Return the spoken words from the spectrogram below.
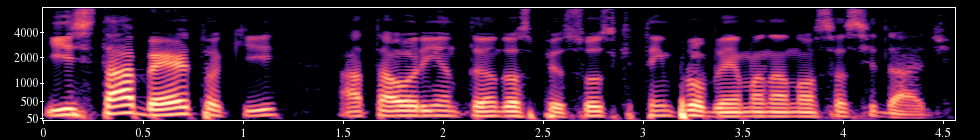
e está aberto aqui a estar orientando as pessoas que têm problema na nossa cidade.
